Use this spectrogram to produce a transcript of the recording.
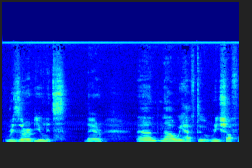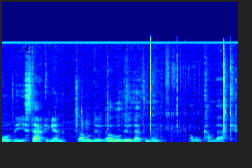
reserve units there. And now we have to reshuffle the stack again. So I will do I will do that and then I will come back.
